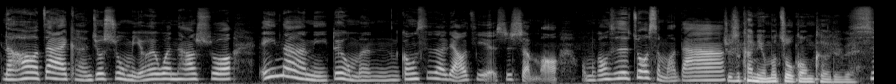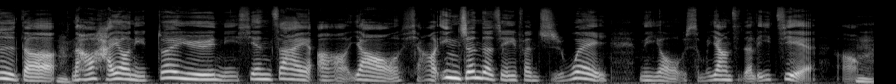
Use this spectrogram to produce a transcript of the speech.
然后再来，可能就是我们也会问他说：“哎，那你对我们公司的了解是什么？我们公司是做什么的？”就是看你有没有做功课，对不对？是的。然后还有你对于你现在呃要想要应征的这一份职位，你有什么样子的理解？嗯，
